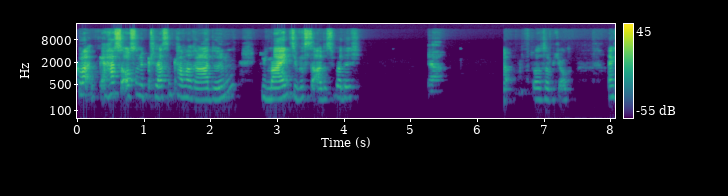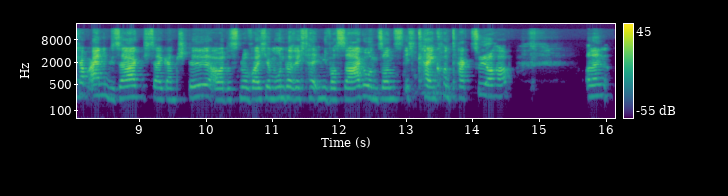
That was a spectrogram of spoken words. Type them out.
Guck mal, hast du auch so eine Klassenkameradin, die meint, sie wüsste alles über dich? Ja. Das habe ich auch. Ich habe eine, die sagt, ich sei ganz still, aber das nur, weil ich im Unterricht halt nie was sage und sonst ich keinen Kontakt zu ihr habe. Und dann,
